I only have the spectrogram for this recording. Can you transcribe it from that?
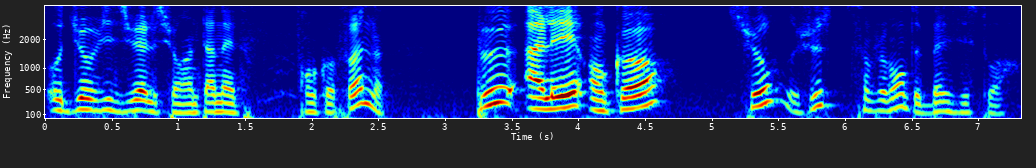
audiovisuelle sur Internet francophone peut aller encore sur juste simplement de belles histoires?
